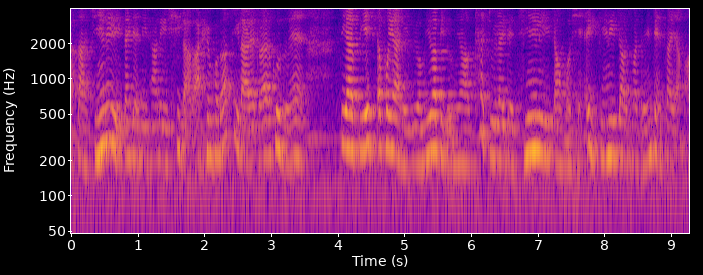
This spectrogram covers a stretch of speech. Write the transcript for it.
အစားဂျင်းလေးတွေကြိုက်တဲ့အနေအထားလေးရှိလာပါတယ်ပေါ့နော်ရှိလာတဲ့အတွက်အခုဆိုရင် CRPH အဖွဲ့ကနေပြီးတော့မြို့ပြည်သူများထက်ကြွေးလိုက်တဲ့ဂျင်းလေးအကြောင်းပေါ့ရှင်အဲ့ဒီဂျင်းလေးအကြောင်းကျွန်မသတင်းတင်ဆက်ရမှာ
